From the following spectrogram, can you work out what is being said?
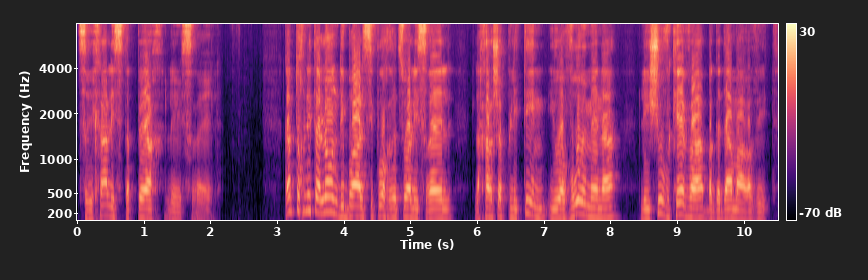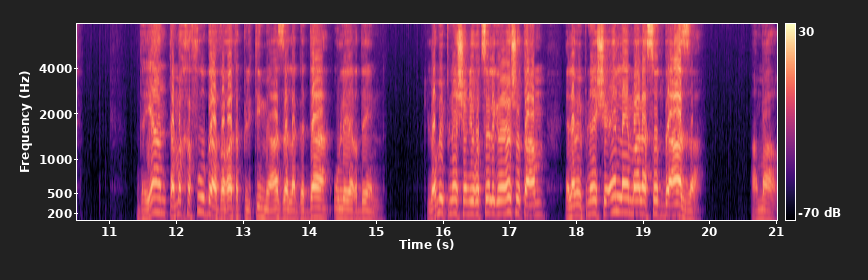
צריכה להסתפח לישראל. גם תוכנית אלון דיברה על סיפוח הרצועה לישראל לאחר שהפליטים יועברו ממנה ליישוב קבע בגדה המערבית. דיין תמך אף הוא בהעברת הפליטים מעזה לגדה ולירדן. לא מפני שאני רוצה לגרש אותם, אלא מפני שאין להם מה לעשות בעזה, אמר.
